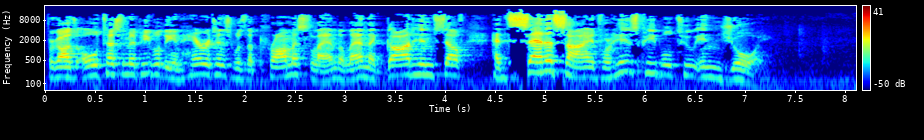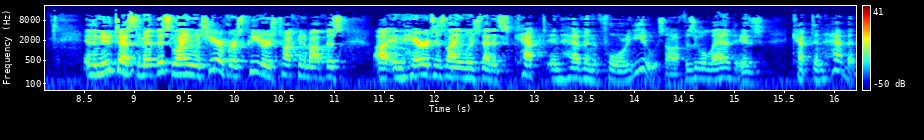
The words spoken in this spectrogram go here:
For God's Old Testament people, the inheritance was the promised land, the land that God Himself had set aside for His people to enjoy. In the New Testament, this language here, First Peter is talking about this uh, inheritance language that is kept in heaven for you. It's not a physical land, it is kept in heaven.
